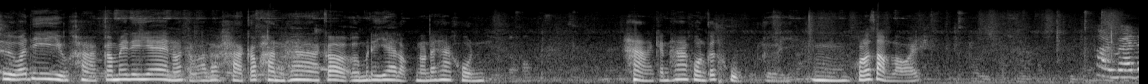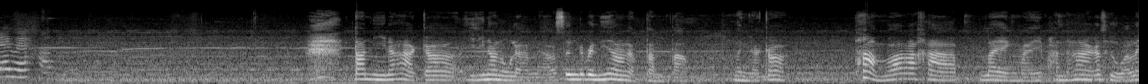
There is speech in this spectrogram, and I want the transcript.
ถือว่าดีอยู่ค่ะ ก็ไม่ได้แย่เนาะแต่ว่าราคาก็พันห้าก็เออไม่ได้แย่หรอกนอนได้ห้าคนหารกันห้าคนก็ถูกเลย อืม คนละสามร้อยถอดแมสได้ไหมคะตอนนี้นะคะก็อยู่ที่นอนโรงแรมแล้ว ซึ่งก็เป็นที่นอนแบบต่ำๆอะไรเงี้ยก็ถามว่าราคาแรงไหมพันห้าก็ถือว่าแร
